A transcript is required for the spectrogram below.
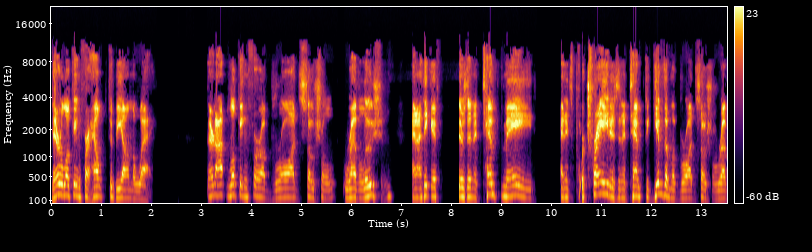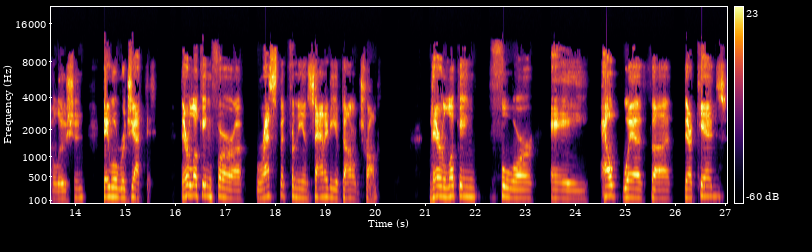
They're looking for help to be on the way. They're not looking for a broad social revolution. And I think if there's an attempt made and it's portrayed as an attempt to give them a broad social revolution, they will reject it. They're looking for a respite from the insanity of Donald Trump. They're looking for a help with uh, their kids.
